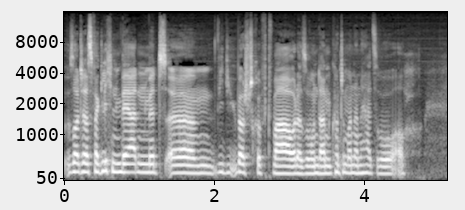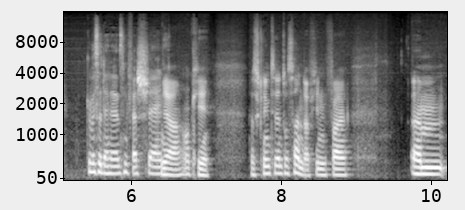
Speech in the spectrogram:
sollte das verglichen werden mit, ähm, wie die Überschrift war oder so. Und dann konnte man dann halt so auch gewisse Tendenzen feststellen. Ja, okay. Das klingt sehr interessant, auf jeden Fall. Ähm,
